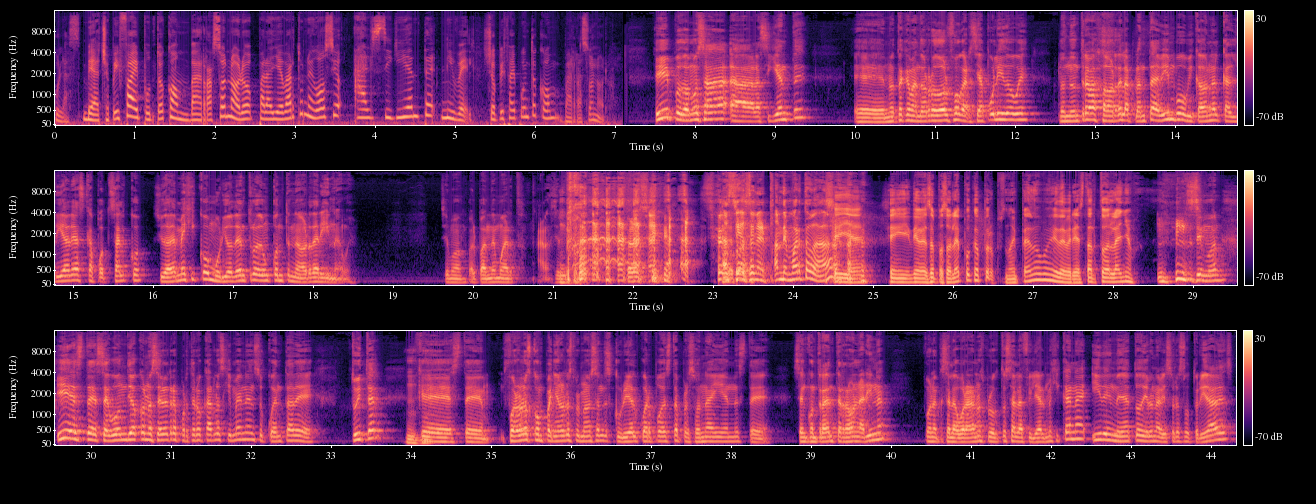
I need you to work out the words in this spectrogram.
Ve a shopify.com barra sonoro para llevar tu negocio al siguiente nivel. Shopify.com barra sonoro. Y pues vamos a, a la siguiente eh, nota que mandó Rodolfo García Pulido, güey, donde un trabajador de la planta de Bimbo, ubicado en la alcaldía de Azcapotzalco, Ciudad de México, murió dentro de un contenedor de harina, güey. Simón, para el pan de muerto. Ah, no, sí, pero sí. Así hacen el pan de muerto, ¿verdad? Sí, ya. Sí, digo, eso pasó la época, pero pues no hay pedo, güey. Debería estar todo el año. Simón. Y este, según dio a conocer el reportero Carlos Jiménez en su cuenta de Twitter, que este, fueron los compañeros los primeros en descubrir el cuerpo de esta persona ahí en este, se encontraba enterrado en la harina, con la que se elaboraron los productos a la filial mexicana y de inmediato dieron aviso a las autoridades.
